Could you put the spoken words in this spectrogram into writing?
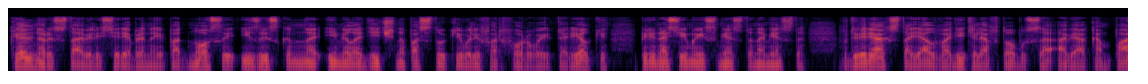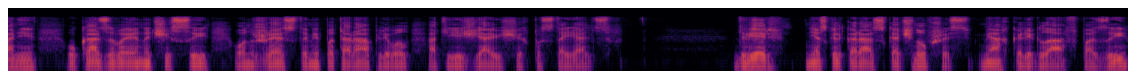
кельнеры ставили серебряные подносы, изысканно и мелодично постукивали фарфоровые тарелки, переносимые с места на место. В дверях стоял водитель автобуса авиакомпании, указывая на часы, он жестами поторапливал отъезжающих постояльцев. Дверь, несколько раз качнувшись, мягко легла в пазы,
